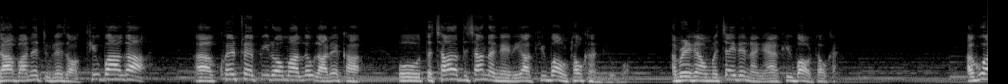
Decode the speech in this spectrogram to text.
ဒါဘာနဲ့တူလဲဆိုတော့ကျူးဘာကအာခွဲထွက်ပြီးတော့မှလှုပ်လာတဲ့အခါဟိုတခြားတခြားနိုင်ငံတွေကကျူးဘာကိုထောက်ခံတယ်လို့ပေါ့အမေရိကန်ကိုမကြိုက်တဲ့နိုင်ငံကကျူးဘာကိုထောက်ခံအခုက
